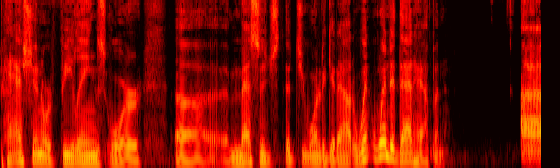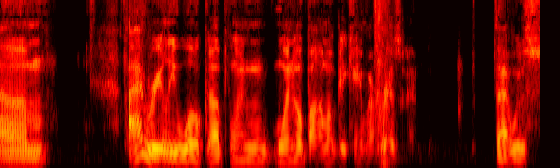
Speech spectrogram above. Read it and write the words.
passion or feelings or uh, message that you wanted to get out? When when did that happen? Um, I really woke up when when Obama became our president. That was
